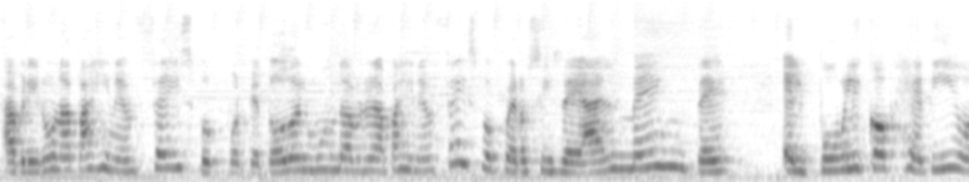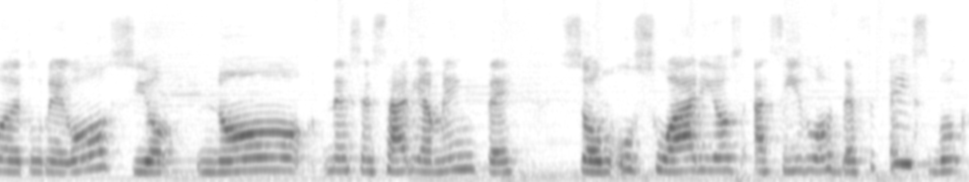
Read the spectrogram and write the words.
abrir una página en Facebook, porque todo el mundo abre una página en Facebook, pero si realmente el público objetivo de tu negocio no necesariamente son usuarios asiduos de Facebook,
